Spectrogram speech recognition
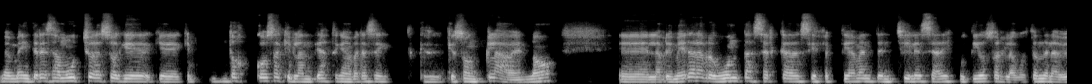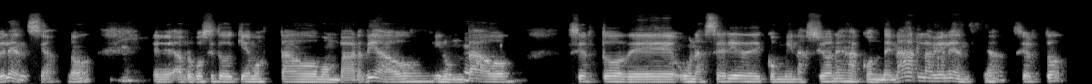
me, interesa mucho eso que, que, dos cosas que planteaste que me parece que, que son claves, ¿no? Eh, la primera, la pregunta acerca de si efectivamente en Chile se ha discutido sobre la cuestión de la violencia, ¿no? Eh, a propósito de que hemos estado bombardeados, inundados, ¿cierto? De una serie de combinaciones a condenar la violencia, ¿cierto?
